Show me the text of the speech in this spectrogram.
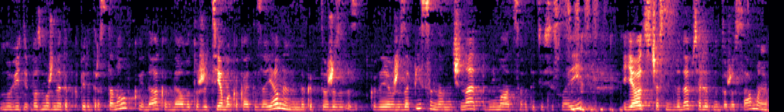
ну, видимо, возможно, это как перед расстановкой, да, когда вот уже тема какая-то заявлена, да, когда, уже, когда я уже записана, начинают подниматься вот эти все слои. И я вот сейчас наблюдаю абсолютно то же самое,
